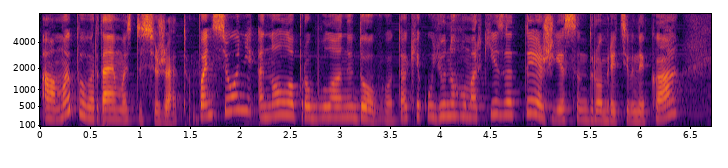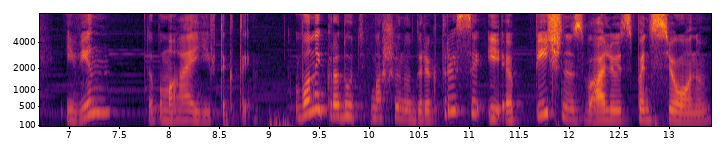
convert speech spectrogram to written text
А ми повертаємось до сюжету. В пансіоні Енола пробула недовго, так як у юного маркіза теж є синдром рятівника, і він допомагає їй втекти. Вони крадуть машину директриси і епічно звалюють з пансіону.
